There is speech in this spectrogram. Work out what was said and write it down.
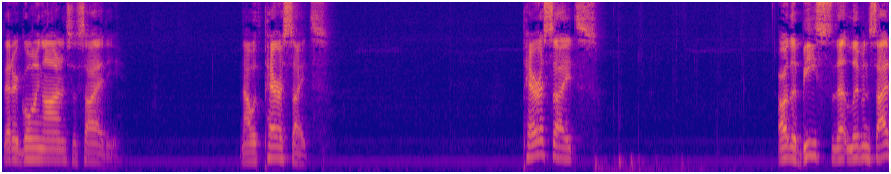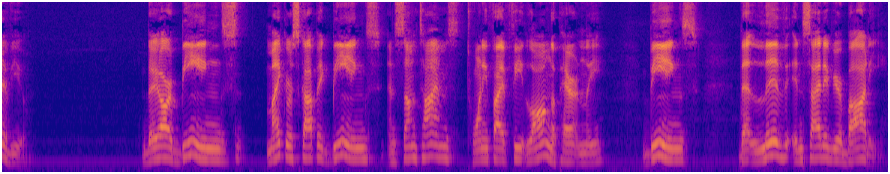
that are going on in society. Now with parasites. Parasites are the beasts that live inside of you. They are beings, microscopic beings, and sometimes 25 feet long, apparently, beings that live inside of your body,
